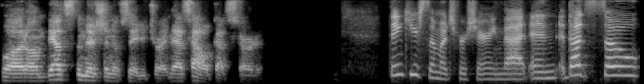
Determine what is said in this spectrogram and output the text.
But um, that's the mission of Say Detroit, and that's how it got started. Thank you so much for sharing that, and that's so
